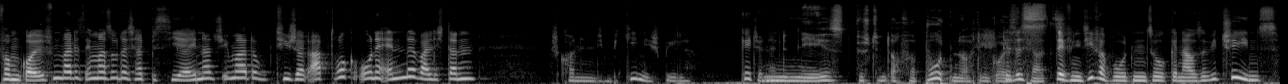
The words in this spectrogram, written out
vom Golfen war das immer so, dass ich halt bis hierhin hatte ich immer T-Shirt-Abdruck ohne Ende, weil ich dann, ich konnte nicht im Bikini spielen. Geht ja nicht. Nee, ist bestimmt auch verboten auf dem Das Golfplatz. ist definitiv verboten, so genauso wie Jeans.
